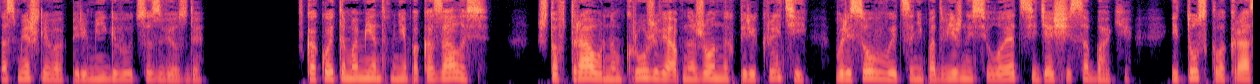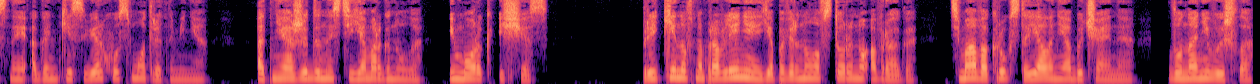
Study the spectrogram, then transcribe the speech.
насмешливо перемигиваются звезды. В какой-то момент мне показалось, что в траурном кружеве обнаженных перекрытий вырисовывается неподвижный силуэт сидящей собаки, и тускло-красные огоньки сверху смотрят на меня. От неожиданности я моргнула и морок исчез. Прикинув направление, я повернула в сторону оврага. Тьма вокруг стояла необычайная. Луна не вышла,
